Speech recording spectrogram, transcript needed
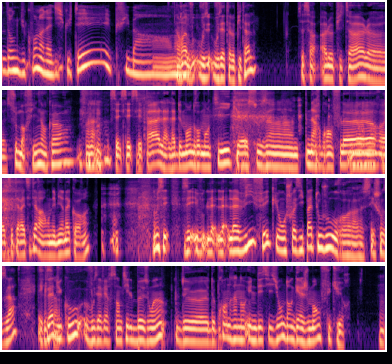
Donc du coup, on en a discuté et puis ben. Alors vous- vous êtes à l'hôpital. C'est ça, à l'hôpital, euh, sous morphine encore. Voilà. c'est, pas la, la demande romantique euh, sous un, arbre en fleurs, Non, non. euh, etc., etc. On est bien d'accord. Hein non, mais c'est, c'est, la, vie fait qu'on choisit pas toujours ces choses-là, et que là, ça. du coup, vous avez ressenti le besoin de, de prendre un- une décision d'engagement futur, Hmm.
